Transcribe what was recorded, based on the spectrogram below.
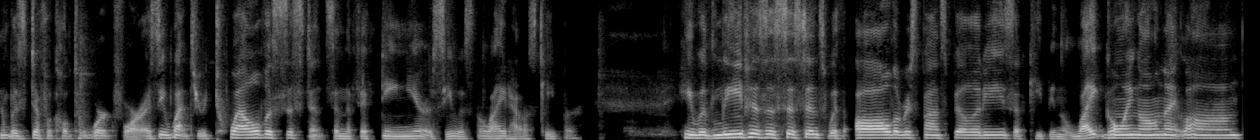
and was difficult to work for, as he went through 12 assistants in the 15 years he was the lighthouse keeper. He would leave his assistants with all the responsibilities of keeping the light going all night long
